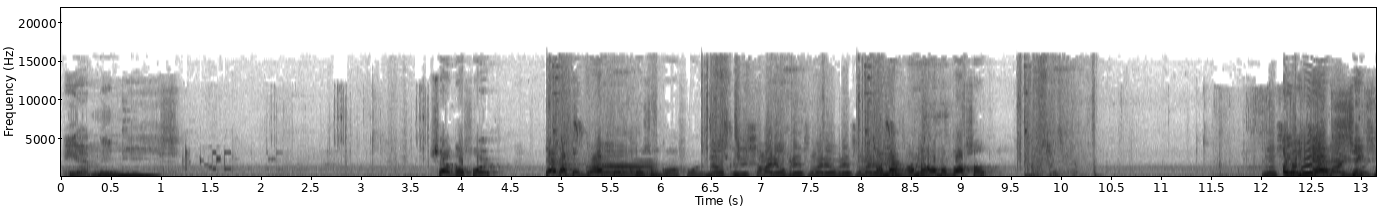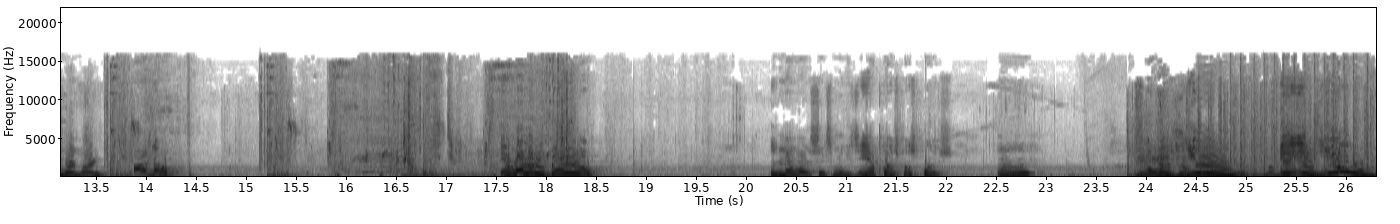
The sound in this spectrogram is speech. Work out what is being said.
He had minis. Should I go for it? Y'all got the grappler. of course, I'm going for it. No, cause there's somebody over there. Somebody over there. Somebody I over know, there. I know. I'm a box up. No, somebody he right had by you. six Like, right by you. minis. I know. It won't let me build. This man had six minutes. Yeah, push, push, push. Mm-hmm. Yeah, Oh, he it's gotta you! jump on It is you!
